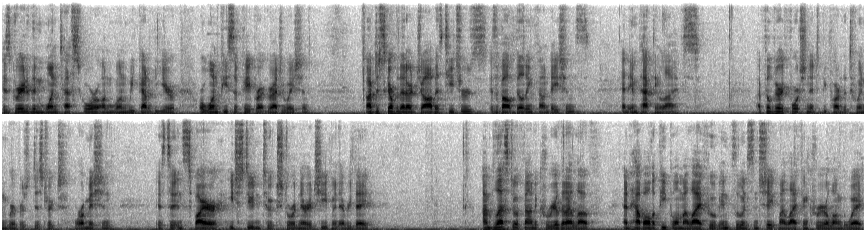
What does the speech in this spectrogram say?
is greater than one test score on one week out of the year or one piece of paper at graduation. I've discovered that our job as teachers is about building foundations and impacting lives. I feel very fortunate to be part of the Twin Rivers District, where our mission is to inspire each student to extraordinary achievement every day. I'm blessed to have found a career that I love and have all the people in my life who have influenced and shaped my life and career along the way.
